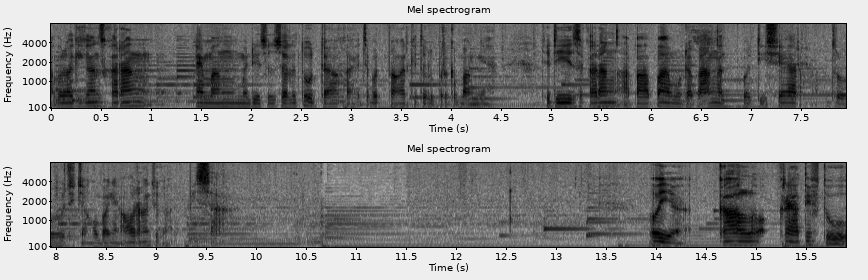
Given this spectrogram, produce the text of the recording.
Apalagi kan sekarang emang media sosial itu udah kayak cepet banget gitu loh berkembangnya. Jadi sekarang apa-apa mudah banget buat di share terus dijangkau banyak orang juga bisa. Oh iya, kalau kreatif tuh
